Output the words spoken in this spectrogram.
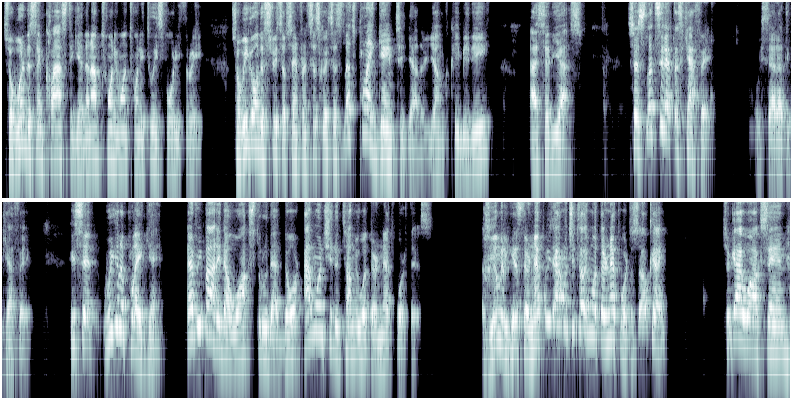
So we're in the same class together, and I'm 21, 22. He's 43. So we go in the streets of San Francisco. He says, "Let's play a game together, young PBD." I said, "Yes." Says, "Let's sit at this cafe." We sat at the cafe. He said, "We're going to play a game. Everybody that walks through that door, I want you to tell me what their net worth is." As me to guess their net worth? I want you to tell me what their net worth is. Okay. So a guy walks in,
